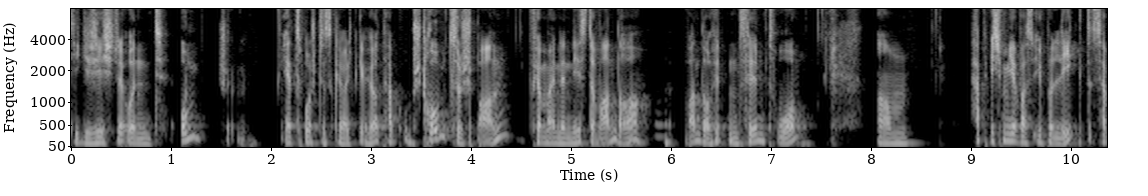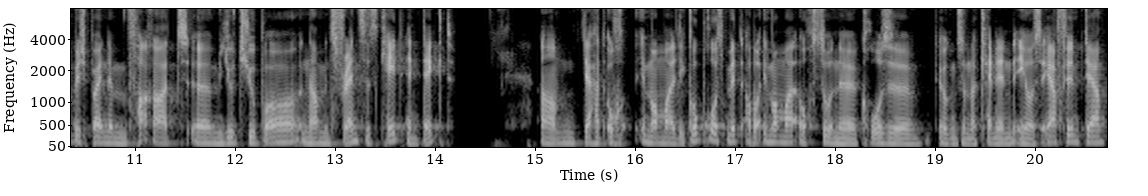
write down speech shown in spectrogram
die Geschichte. Und um, jetzt wo ich das gehört, gehört habe, um Strom zu sparen für meine nächste Wander, Wanderhütten-Filmtour, ähm, habe ich mir was überlegt. Das habe ich bei einem Fahrrad-YouTuber ähm, namens Francis Kate entdeckt. Ähm, der hat auch immer mal die GoPros mit, aber immer mal auch so eine große, irgendeine so Canon EOS R filmt der.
